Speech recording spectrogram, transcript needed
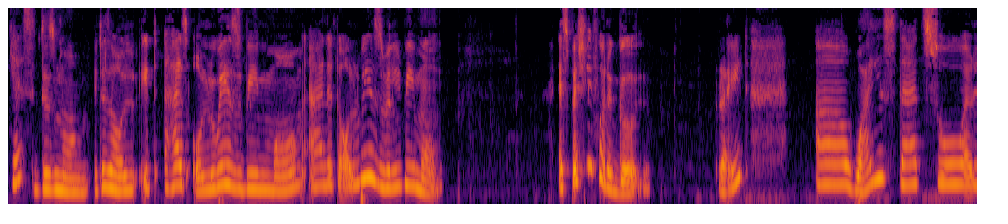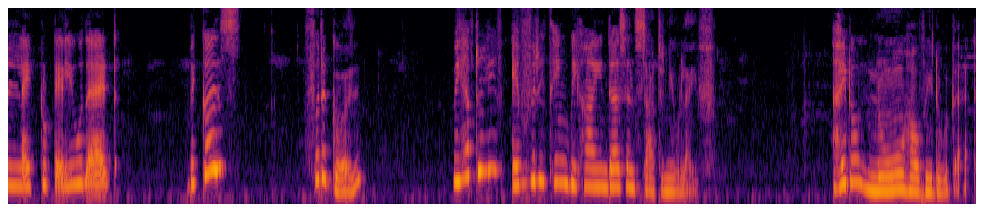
Yes, it is mom. It is all it has always been mom and it always will be mom. Especially for a girl, right? Uh, why is that so? I would like to tell you that because for a girl, we have to leave everything behind us and start a new life. I don't know how we do that.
